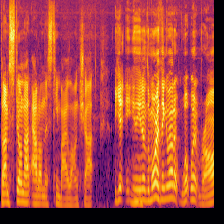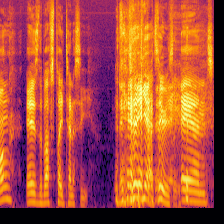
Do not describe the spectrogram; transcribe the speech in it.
But I'm still not out on this team by a long shot. Yeah, you know, the more I think about it, what went wrong is the Buffs played Tennessee. yeah, seriously. and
